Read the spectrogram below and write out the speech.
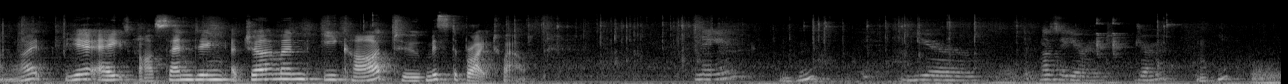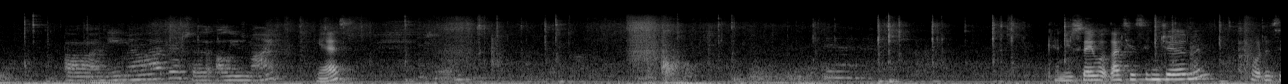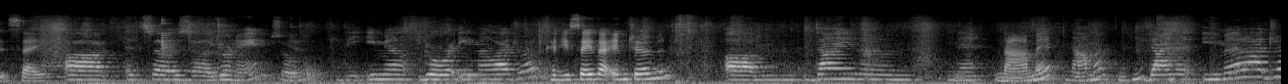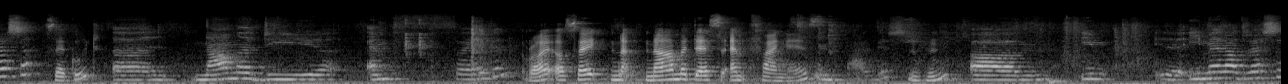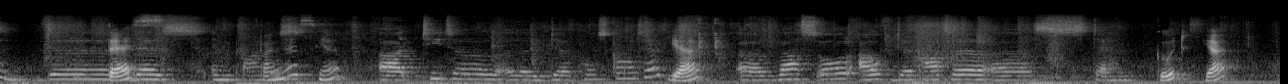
All right. Year eight are sending a German e-card to Mr. Brightwell. Name, hmm year, let's say year eight, German. hmm Uh, an email address, so I'll use mine. Yes. Can you say what that is in German? What does it say? Uh, it says uh, your name, so Yeah. the email, your email address. Can you say that in German? Um, deine ne Name. Name, Mhm. deine E-Mail-Adresse, Sehr gut. äh, Name die Empfägen, Right, I'll say na Name des Empfangers. Empfäges, Mhm. ähm, E- äh, E-Mail-Adresse de, Des des Empfangers, Empfangers, ja. Äh, Titel äh, der Postkarte, Ja, was soll auf der Karte stehen. gut, ja.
